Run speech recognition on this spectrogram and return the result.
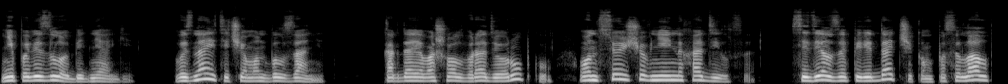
Не повезло, бедняге. Вы знаете, чем он был занят? Когда я вошел в радиорубку, он все еще в ней находился. Сидел за передатчиком, посылал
